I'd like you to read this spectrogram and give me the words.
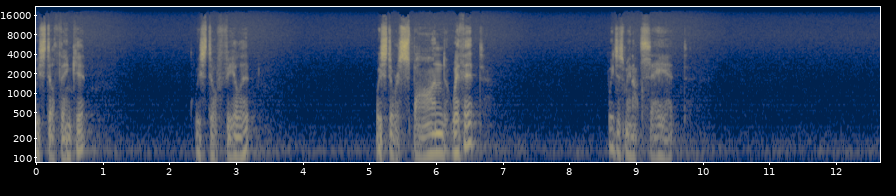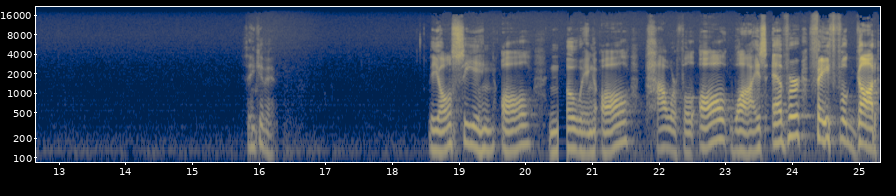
We still think it, we still feel it, we still respond with it. We just may not say it. Think of it the all seeing, all knowing, all powerful, all wise, ever faithful God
